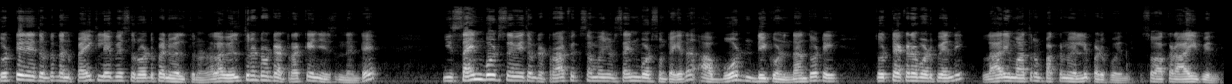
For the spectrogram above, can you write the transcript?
తొట్టి ఏదైతే ఉంటుందో దాన్ని పైకి లేపేసి రోడ్డు పైన వెళ్తున్నాడు. అలా వెళ్తున్నటువంటి ఆ ట్రక్ ఏం చేసిందంటే ఈ సైన్ బోర్డ్స్ ఏవైతే ఉంటాయి ట్రాఫిక్ సంబంధించిన సైన్ బోర్డ్స్ ఉంటాయి కదా ఆ బోర్డుని ఢీకొండి దాంతో తొట్టి ఎక్కడ పడిపోయింది? లారీ మాత్రం పక్కన వెళ్ళి పడిపోయింది. సో అక్కడ ఆగిపోయింది.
